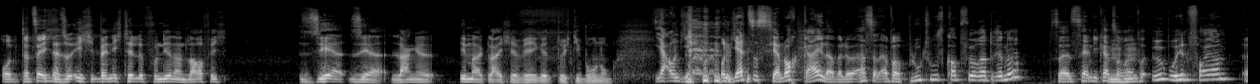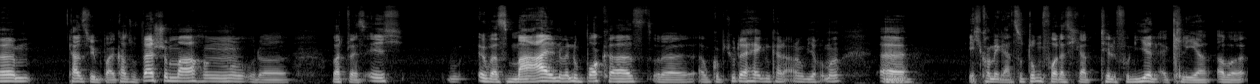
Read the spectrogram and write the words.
Und tatsächlich. Also ich, wenn ich telefoniere, dann laufe ich sehr, sehr lange immer gleiche Wege durch die Wohnung. Ja, und, und jetzt ist es ja noch geiler, weil du hast dann einfach Bluetooth-Kopfhörer drin. Das heißt, das Handy kannst du auch einfach irgendwo hinfeuern. Ähm, kannst, du, kannst du Wäsche machen oder was weiß ich. Irgendwas malen, wenn du Bock hast. Oder am Computer hängen, keine Ahnung, wie auch immer. Äh, ich komme mir ganz so dumm vor, dass ich gerade telefonieren erkläre, aber.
